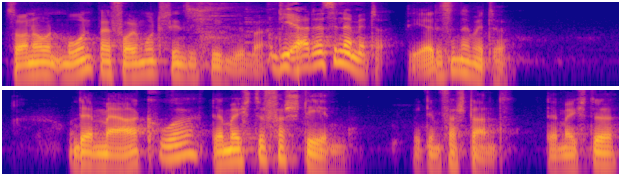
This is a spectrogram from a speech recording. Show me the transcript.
Sonne und Mond bei Vollmond stehen sich gegenüber. Die Erde ist in der Mitte. Die Erde ist in der Mitte. Und der Merkur, der möchte verstehen mit dem Verstand. Der möchte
